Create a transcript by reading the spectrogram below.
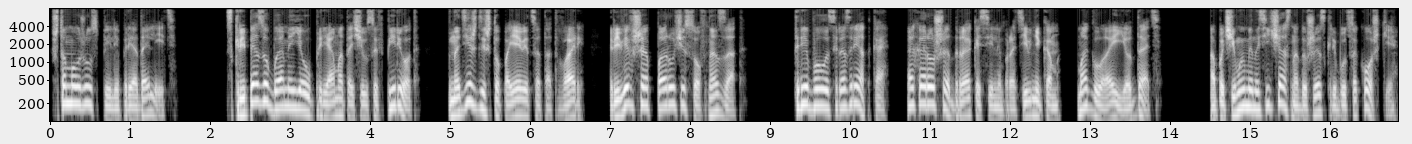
что мы уже успели преодолеть. Скрипя зубами, я упрямо тащился вперед, в надежде, что появится та тварь, ревевшая пару часов назад. Требовалась разрядка, а хорошая драка с сильным противником могла ее дать. А почему именно сейчас на душе скребутся кошки?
